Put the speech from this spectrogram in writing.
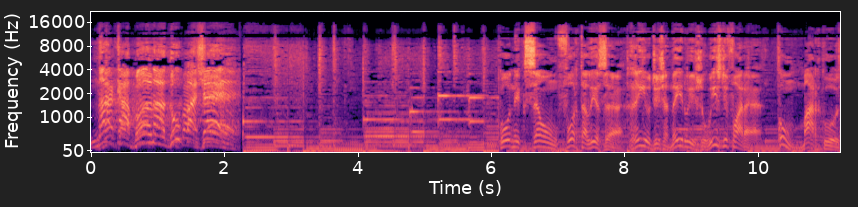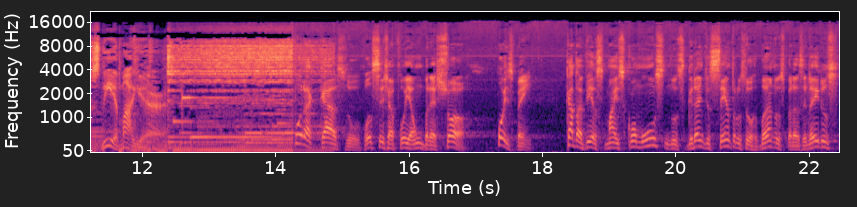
Na Cabana do Pajé. Conexão Fortaleza, Rio de Janeiro e Juiz de Fora, com Marcos Niemeyer. Por acaso você já foi a um brechó? Pois bem, cada vez mais comuns nos grandes centros urbanos brasileiros,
